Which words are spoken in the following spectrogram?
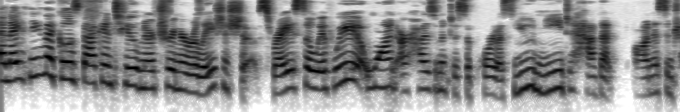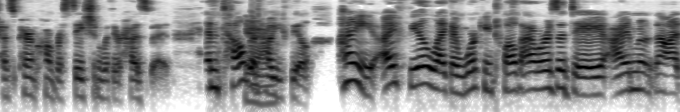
And I think that goes back into nurturing our relationships, right? So if we want our husband to support us, you need to have that honest and transparent conversation with your husband and tell yeah. them how you feel. Honey, I feel like I'm working 12 hours a day. I'm not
